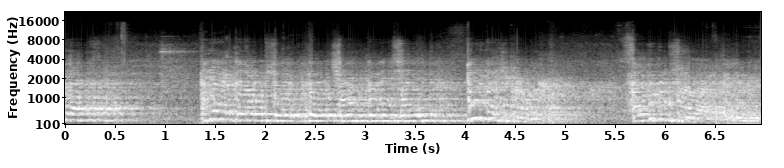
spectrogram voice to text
ve diğer şehitleri için bir dakikalık saygı duruşuna davet ediyorum.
